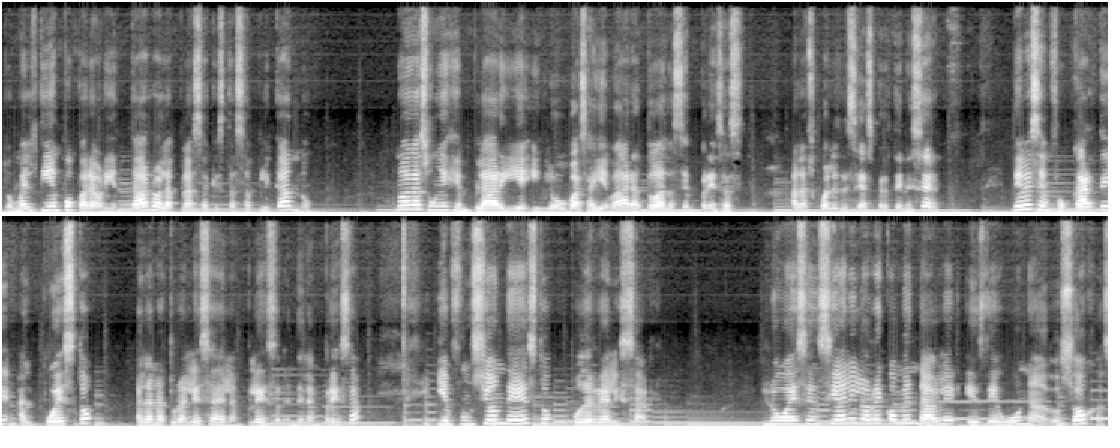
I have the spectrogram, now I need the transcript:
Toma el tiempo para orientarlo a la plaza que estás aplicando. No hagas un ejemplar y, y, lo vas a llevar a todas las empresas a las cuales deseas pertenecer. Debes enfocarte al puesto a la naturaleza de la, empresa, de la empresa y en función de esto poder realizarlo. Lo esencial y lo recomendable es de una a dos hojas.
